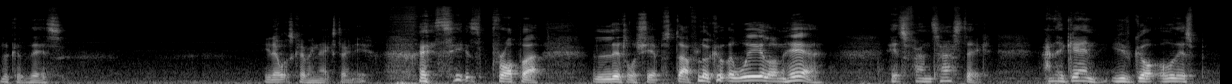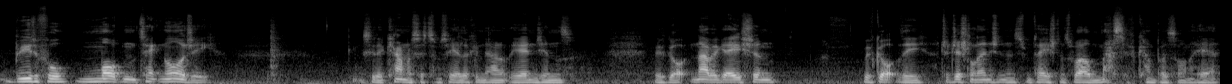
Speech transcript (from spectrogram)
Look at this. You know what's coming next, don't you? it's, it's proper little ship stuff. Look at the wheel on here. It's fantastic. And again, you've got all this beautiful modern technology you can see the camera systems here looking down at the engines. We've got navigation. We've got the traditional engine instrumentation as well. Massive compass on here.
